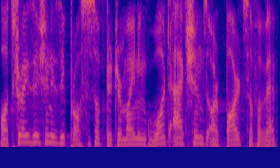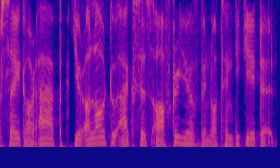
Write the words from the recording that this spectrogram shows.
authorization is the process of determining what actions or parts of a website or app you're allowed to access after you have been authenticated.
